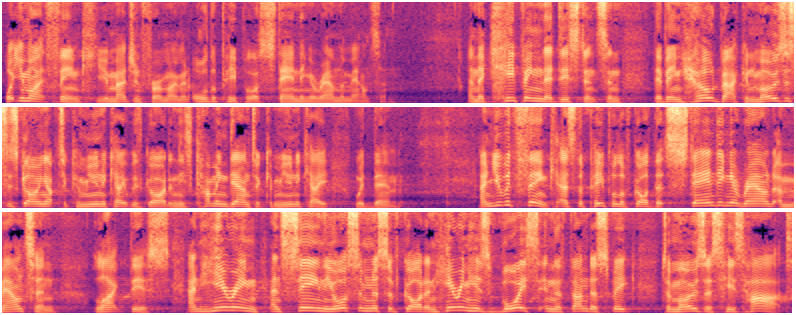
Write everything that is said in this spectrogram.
what you might think, you imagine for a moment, all the people are standing around the mountain. And they're keeping their distance and they're being held back. And Moses is going up to communicate with God and he's coming down to communicate with them. And you would think, as the people of God, that standing around a mountain like this and hearing and seeing the awesomeness of God and hearing his voice in the thunder speak to Moses, his heart,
